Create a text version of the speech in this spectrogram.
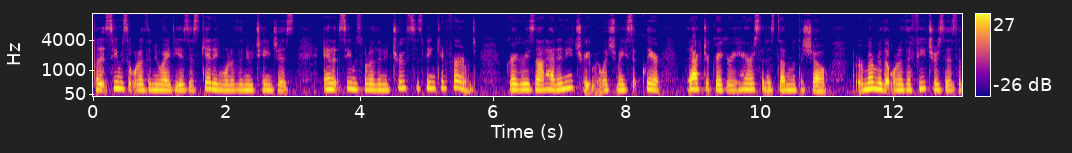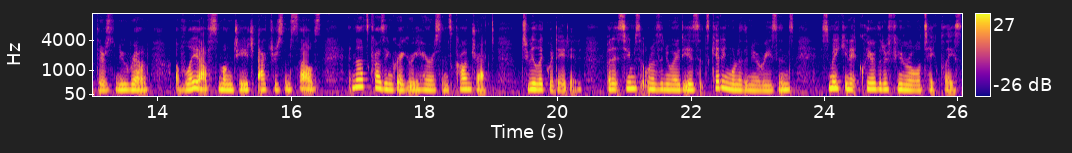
But it seems that one of the new ideas is getting one of the new changes, and it seems one of the new truths is being confirmed. Gregory's not had any treatment, which makes it clear that actor Gregory Harrison is done with the show. But remember that one of the features is that there's a new round of layoffs among GH actors themselves, and that's causing Gregory Harrison's contract to be liquidated. But it seems that one of the new ideas that's getting one of the new reasons is making it clear that a funeral will take place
